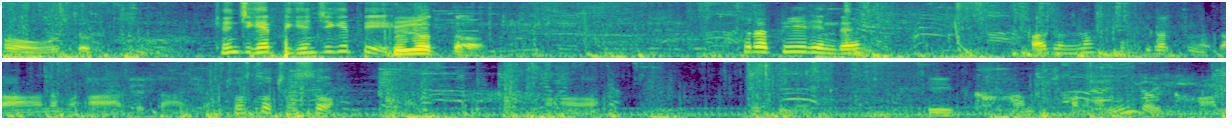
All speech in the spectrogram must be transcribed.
어못 겐지 개피 겐지 개피. 조졌다. 트랩 피일인데 빠졌나? 피 같은 거 나 하나만 아 됐다 아니야. 졌어 졌어. 어. 이 감이 잘 안는다 이 감이.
